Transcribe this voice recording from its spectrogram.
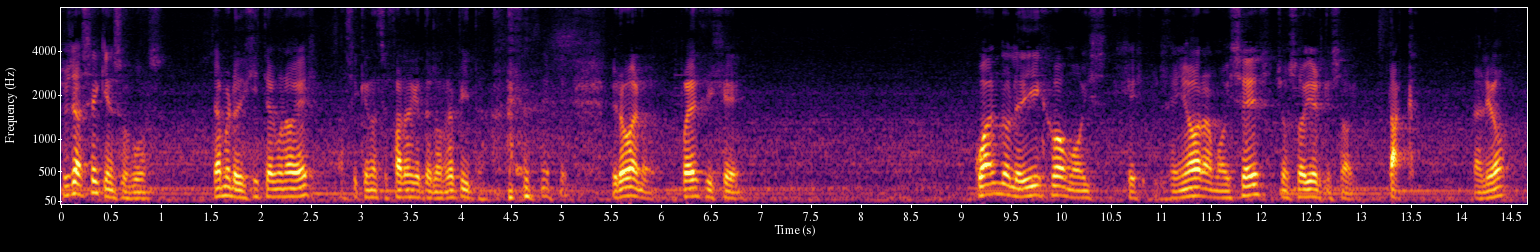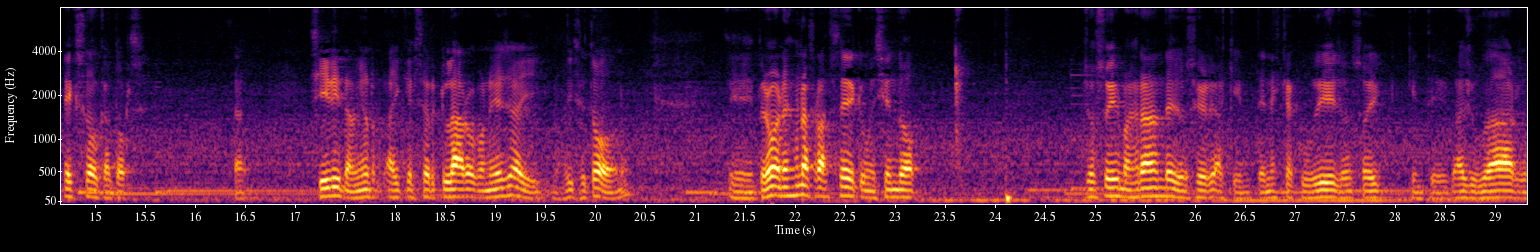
yo ya sé quién sos vos, ya me lo dijiste alguna vez, así que no hace falta que te lo repita. Pero bueno, pues dije, ¿cuándo le dijo el Señor a Moisés, yo soy el que soy? Tac, salió Éxodo 14. Siri también hay que ser claro con ella y nos dice todo, ¿no? Eh, pero bueno, es una frase como diciendo, yo soy el más grande, yo soy a quien tenés que acudir, yo soy quien te va a ayudar, yo,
